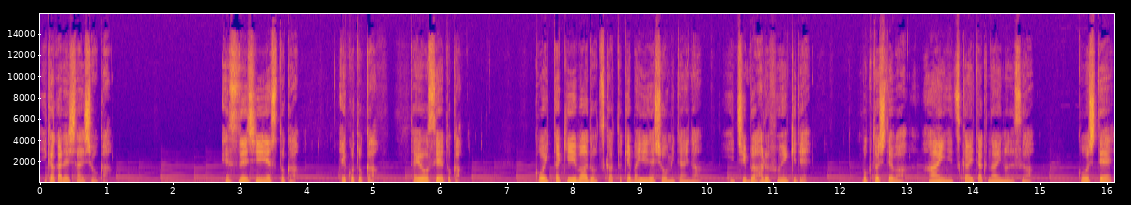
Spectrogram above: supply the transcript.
いかがでしたでしょうか ?SDGs とかエコとか多様性とかこういったキーワードを使っとけばいいでしょうみたいな一部ある雰囲気で僕としては安易に使いたくないのですがこうして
